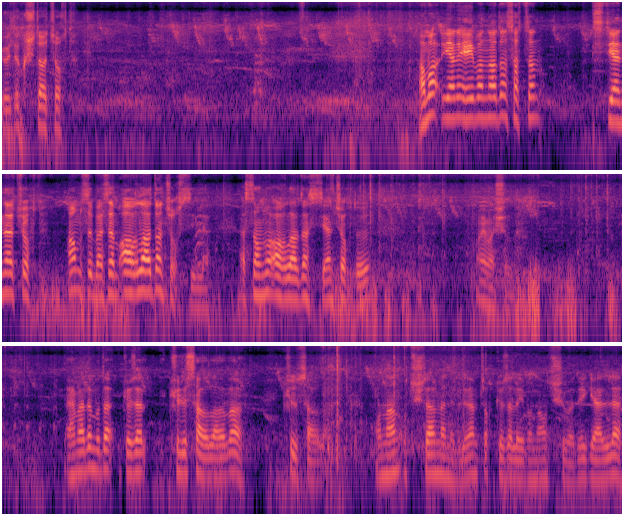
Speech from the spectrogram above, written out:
Göydə quşlar çoxdur. Amma yəni heyvanlardan satsan istəyənlər çoxdur. Hamısı məsələn ağlardan çox istəyirlər. Əslində ağlardan istəyən çoxdur. Ay maşallah. Əhmədin burada gözəl külü sağları var. Kül sağları. Onların uçuşları mən də bilirəm. Çox gözəl heyvanların uçuşu var. deyə Gəlirlər.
